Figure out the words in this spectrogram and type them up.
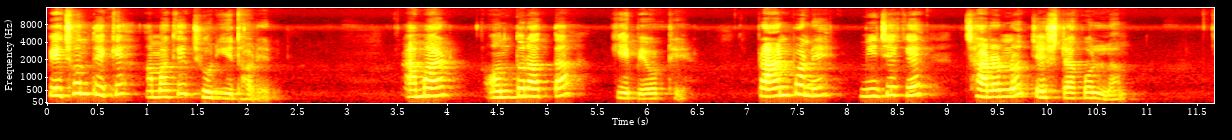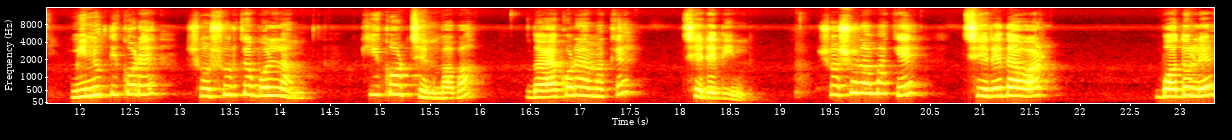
পেছন থেকে আমাকে ঝরিয়ে ধরেন। আমার অন্তরাত্মা কেঁপে ওঠে। প্রাণপণে নিজেকে ছাড়ানোর চেষ্টা করলাম। মিনতি করে শ্বশুরকে বললাম, কি করছেন বাবা? দয়া করে আমাকে ছেড়ে দিন। শ্বশুর আমাকে ছেড়ে দেওয়ার বদলে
